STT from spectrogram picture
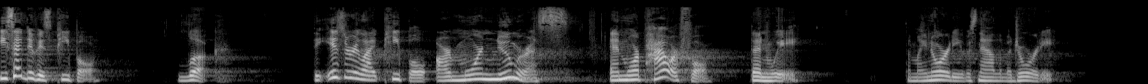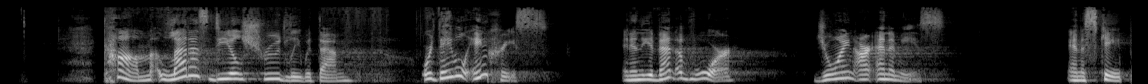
He said to his people, Look, the Israelite people are more numerous and more powerful than we. The minority was now the majority. Come, let us deal shrewdly with them, or they will increase. And in the event of war, join our enemies and escape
